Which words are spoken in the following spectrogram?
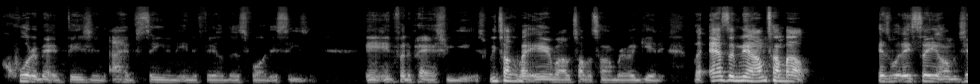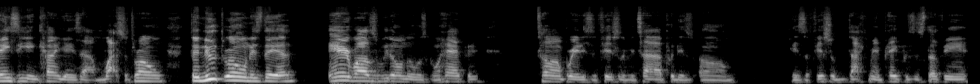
quarterback vision I have seen in the NFL thus far this season and, and for the past few years. We talk about Aaron Rodgers, talk about Tom Brady, I get it. But as of now, I'm talking about is what they say on um, Jay Z and Kanye's album, Watch the Throne. The new throne is there. Aaron Rodgers, we don't know what's going to happen. Tom Brady's officially retired, put his um his official document papers and stuff in,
